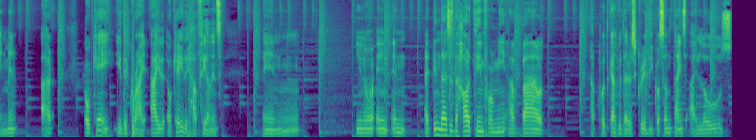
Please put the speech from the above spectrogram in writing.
and men are okay if they cry. I okay they have feelings. And you know, and and I think that is the hard thing for me about a podcast with a script because sometimes I lose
